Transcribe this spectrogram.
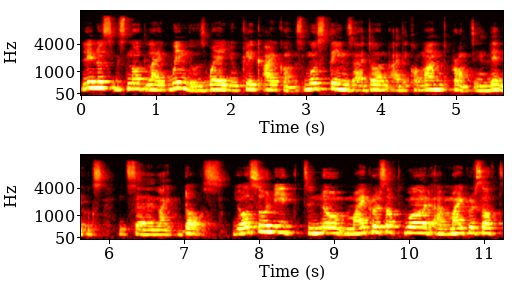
Linux is not like Windows where you click icons. Most things are done at the command prompt in Linux. It's uh, like DOS. You also need to know Microsoft Word and Microsoft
